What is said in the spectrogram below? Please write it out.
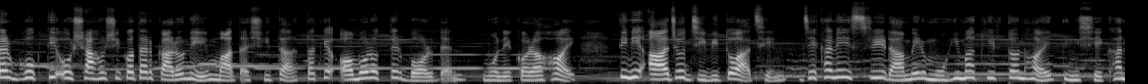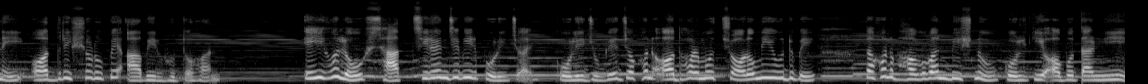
তার ভক্তি ও সাহসিকতার কারণে মাতা সীতা তাকে অমরত্বের বর দেন মনে করা হয় তিনি আজও জীবিত আছেন। যেখানে শ্রীরামের মহিমা কীর্তন হয়, তিনি সেখানেই অদৃশ্য রূপে আবির্ভূত হন। এই হলো সাত চিরঞ্জীবীর পরিচয়। কলিযুগে যখন অধর্ম চরমই উঠবে, তখন ভগবান বিষ্ণু কল্কি অবতার নিয়ে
